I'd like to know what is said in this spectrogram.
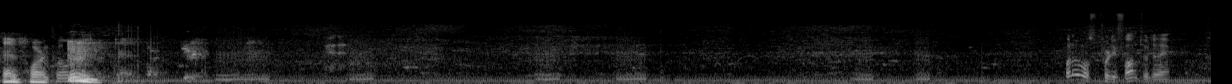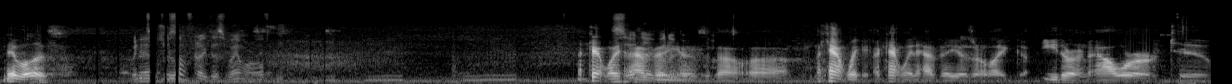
Ten four. Control. But it was pretty fun today. It was. We need to do something like this way more often. I can't wait to have they're gonna videos about. Uh, I can't wait. I can't wait to have videos that are like either an hour or two.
